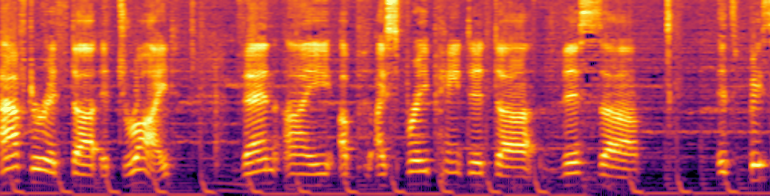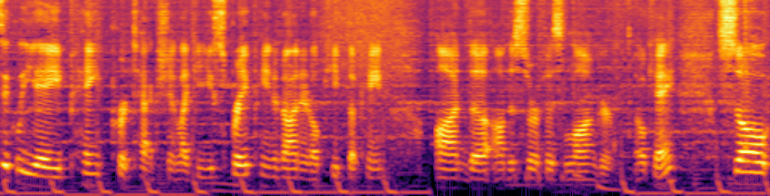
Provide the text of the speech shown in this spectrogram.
after it uh, it dried then I I spray painted uh, this uh, it's basically a paint protection. Like you spray paint it on it'll keep the paint on the on the surface longer okay? So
